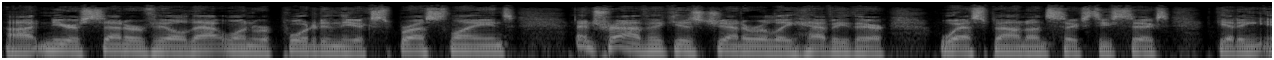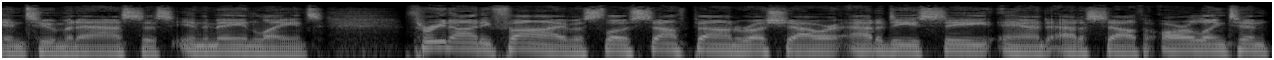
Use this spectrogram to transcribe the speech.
uh, near Centreville. That one reported in the express lanes, and traffic is generally heavy there westbound on 66 getting into Manassas in the main lanes. 395, a slow southbound rush hour out of D.C. and out of South Arlington.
